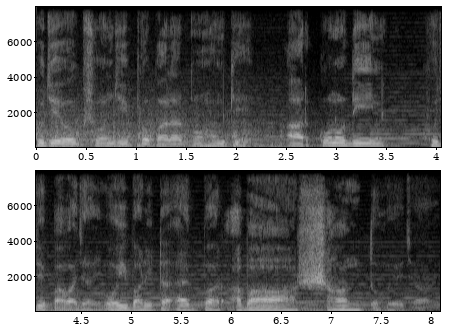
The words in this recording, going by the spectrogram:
খুঁজেও সঞ্জীব গোপাল আর মোহনকে আর কোনো দিন খুঁজে পাওয়া যায়। ওই বাড়িটা একবার আবার শান্ত হয়ে যায়।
